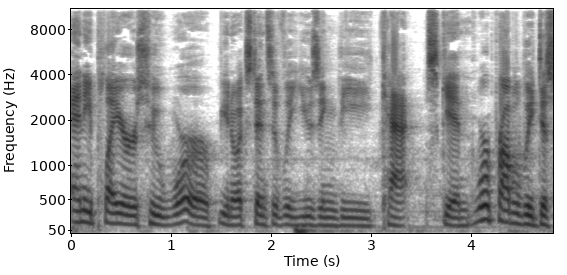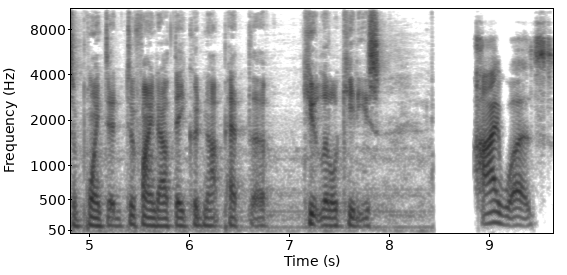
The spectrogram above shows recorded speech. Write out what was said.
any players who were, you know, extensively using the cat skin were probably disappointed to find out they could not pet the cute little kitties. I was.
